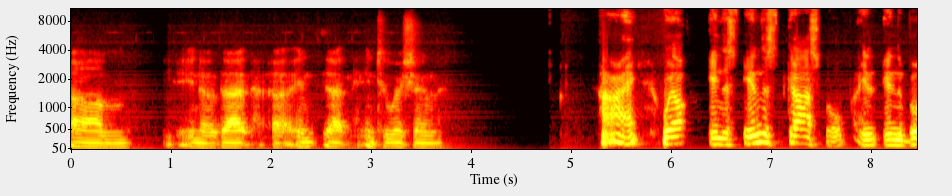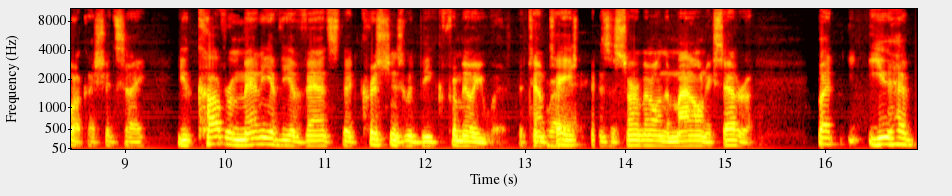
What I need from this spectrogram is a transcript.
um, you know that uh, in that intuition. All right. Well, in this in this gospel in, in the book, I should say, you cover many of the events that Christians would be familiar with the temptations, right. the Sermon on the Mount, etc. but you have,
